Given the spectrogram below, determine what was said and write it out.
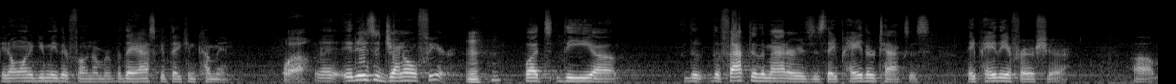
they don't want to give me their phone number, but they ask if they can come in. Wow. Uh, It is a general fear. But the, uh, the, the fact of the matter is, is they pay their taxes, they pay their fair share. Um,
